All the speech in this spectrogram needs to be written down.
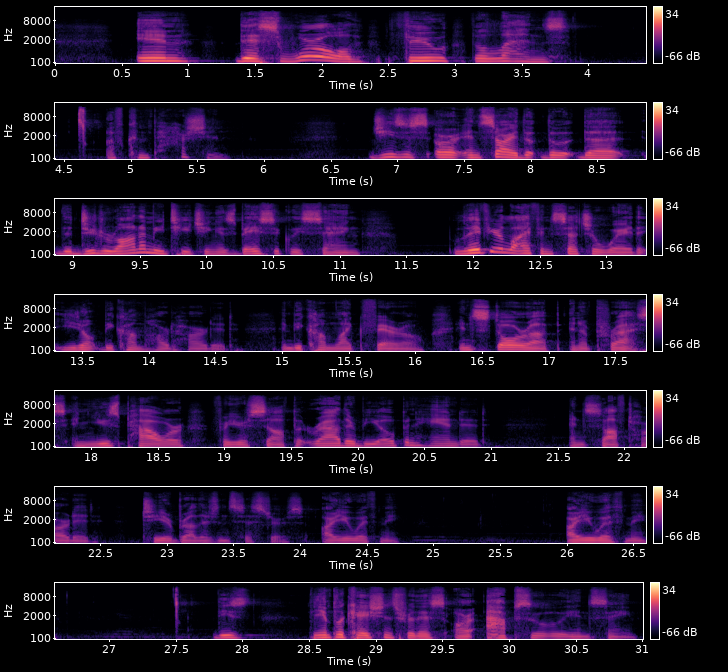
in this world through the lens of compassion? Jesus, or and sorry, the, the, the, the Deuteronomy teaching is basically saying, live your life in such a way that you don't become hard hearted and become like Pharaoh and store up and oppress and use power for yourself, but rather be open handed and soft hearted to your brothers and sisters. Are you with me? Are you with me? These, the implications for this are absolutely insane.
